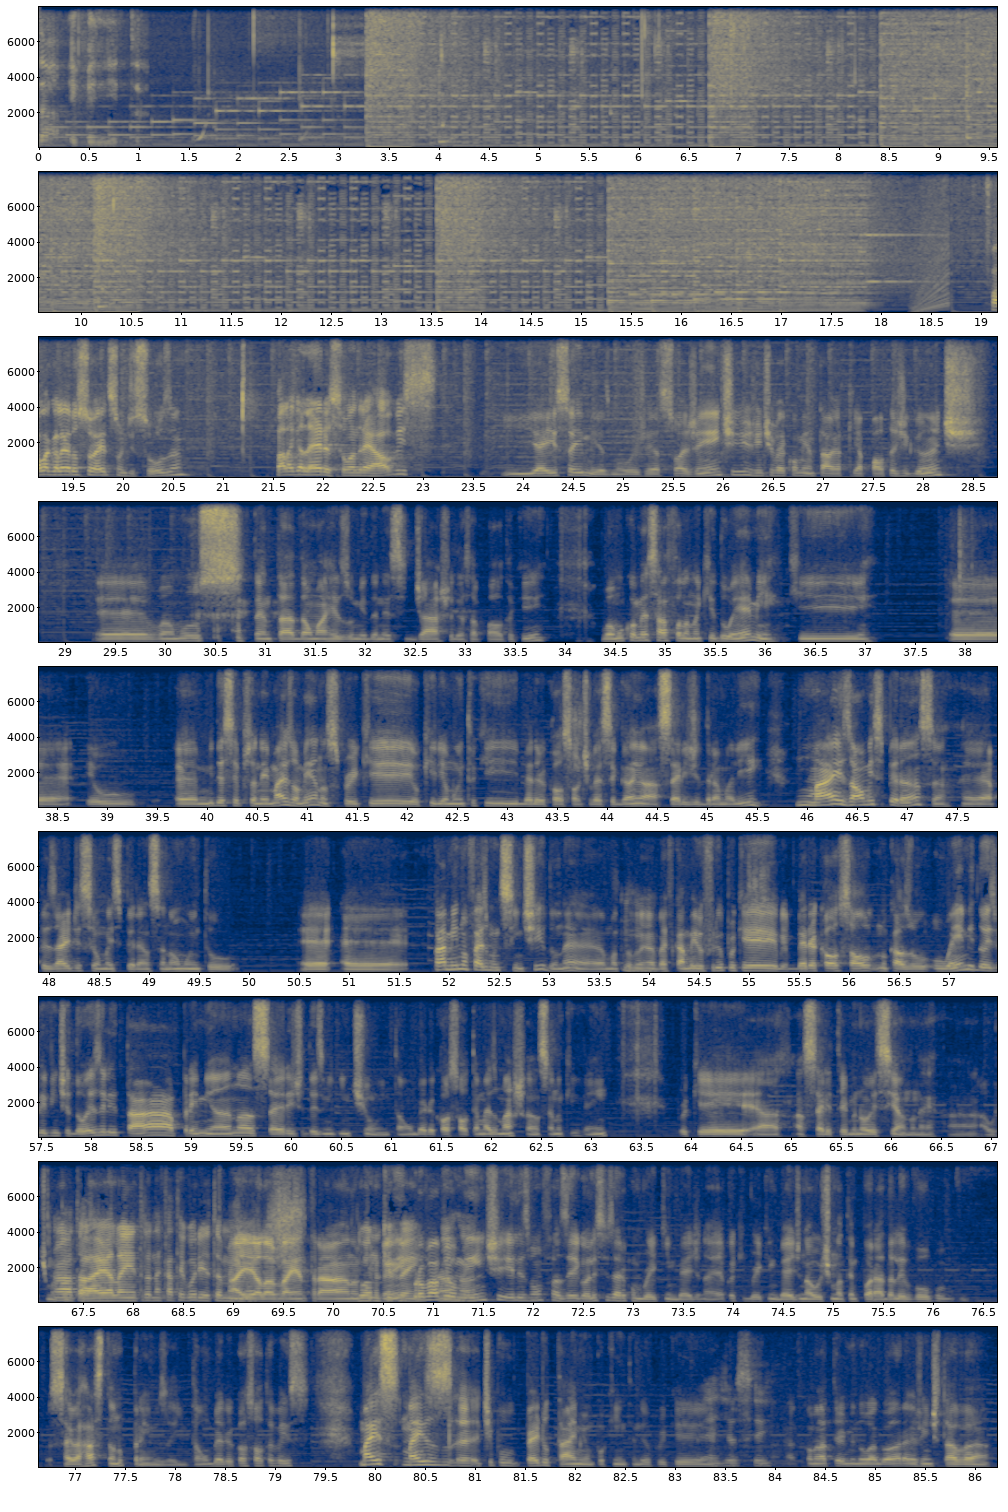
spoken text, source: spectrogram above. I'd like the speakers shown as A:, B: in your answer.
A: vida infinita.
B: Fala galera, eu sou Edson de Souza.
C: Fala galera, eu sou o André Alves.
B: E é isso aí mesmo. Hoje é só a gente. A gente vai comentar aqui a pauta gigante. É, vamos tentar dar uma resumida nesse diacho dessa pauta aqui. Vamos começar falando aqui do M, que é, eu é, me decepcionei mais ou menos, porque eu queria muito que Better Call Saul tivesse ganho a série de drama ali, mas há uma esperança, é, apesar de ser uma esperança não muito. Para mim não faz muito sentido, né? É uma, uhum. Vai ficar meio frio, porque Better Call Saul, no caso, o M 2022, ele tá premiando a série de 2021. Então o Better Call Saul tem mais uma chance ano que vem porque a, a série terminou esse ano, né? A, a última
C: ah, temporada. Ah, tá. Ela entra na categoria também.
B: Aí
C: né?
B: ela vai entrar no que, ano vem. que vem. Provavelmente uhum. eles vão fazer igual eles fizeram com Breaking Bad na época, que Breaking Bad na última temporada levou saiu arrastando prêmios aí. Então o Better Call Saul talvez mas mas é, tipo perde o timing um pouquinho, entendeu? Porque
C: é, eu sei.
B: como ela terminou agora, a gente tava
